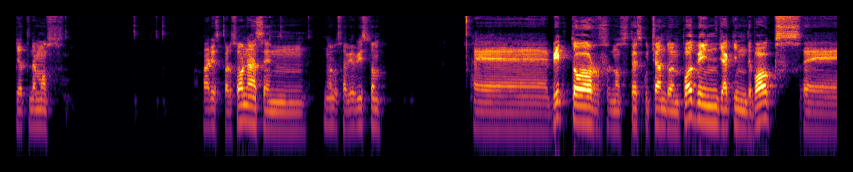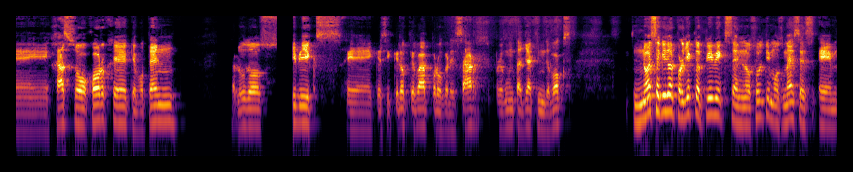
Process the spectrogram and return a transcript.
ya tenemos varias personas en, no los había visto. Eh, Víctor nos está escuchando en Podbean, Jack in the Box, eh, Jaso, Jorge, que voten, saludos, Ibix, eh, que si creo que va a progresar, pregunta Jack in the Box. No he seguido el proyecto de Pivix en los últimos meses. Eh,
